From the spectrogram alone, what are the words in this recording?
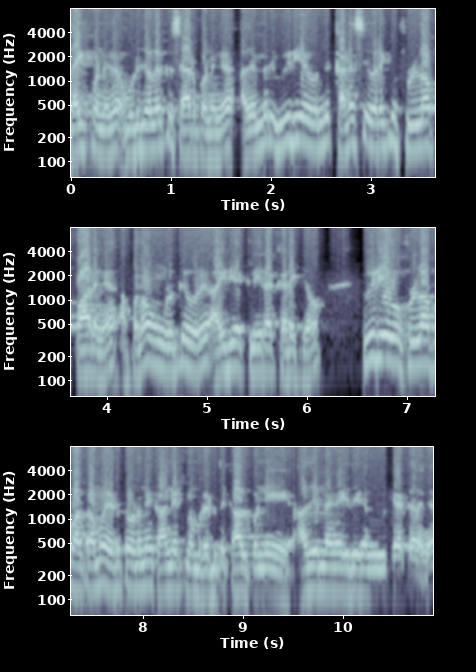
லைக் பண்ணுங்க. முடிஞ்ச அளவுக்கு ஷேர் பண்ணுங்க. அதே மாதிரி வீடியோ வந்து கடைசி வரைக்கும் ஃபுல்லா பாருங்க. அப்பதான் உங்களுக்கு ஒரு ஐடியா கிளியரா கிடைக்கும். வீடியோவை ஃபுல்லா பார்க்காம எடுத்த உடனே கான்டாக்ட் நம்பர் எடுத்து கால் பண்ணி அது என்னங்க இது என்னன்னு கேட்கறங்க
